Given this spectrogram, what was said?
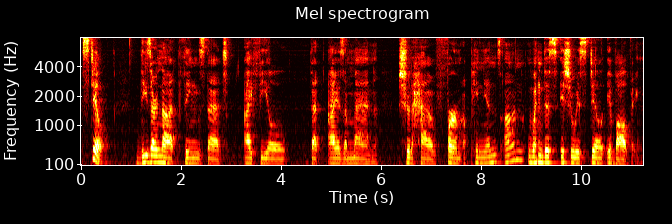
Still, these are not things that I feel that I as a man should have firm opinions on when this issue is still evolving.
